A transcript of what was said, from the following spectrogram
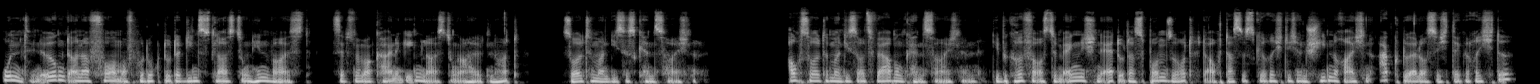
und in irgendeiner Form auf Produkte oder Dienstleistungen hinweist, selbst wenn man keine Gegenleistung erhalten hat, sollte man dieses kennzeichnen. Auch sollte man dies als Werbung kennzeichnen. Die Begriffe aus dem Englischen Ad oder Sponsored, auch das ist gerichtlich entschieden, reichen aktuell aus Sicht der Gerichte,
